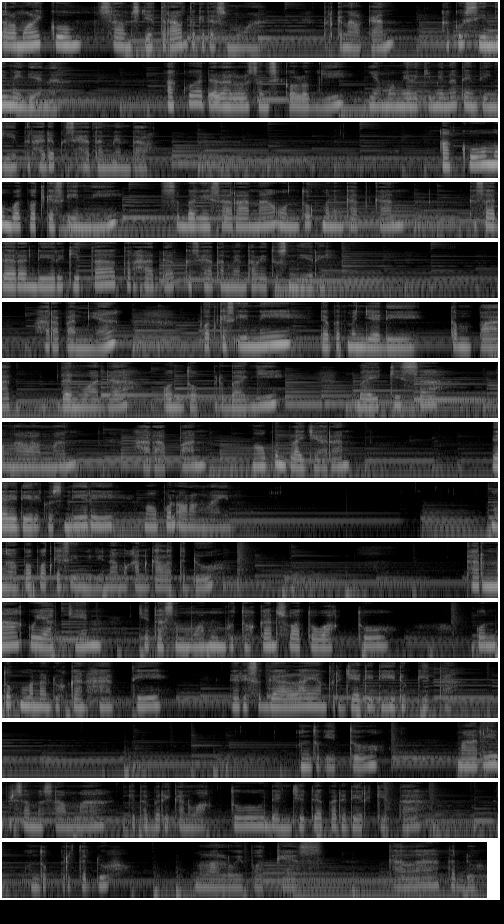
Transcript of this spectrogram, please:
Assalamualaikum, salam sejahtera untuk kita semua. Perkenalkan, aku Cindy Mediana. Aku adalah lulusan psikologi yang memiliki minat yang tinggi terhadap kesehatan mental. Aku membuat podcast ini sebagai sarana untuk meningkatkan kesadaran diri kita terhadap kesehatan mental itu sendiri. Harapannya, podcast ini dapat menjadi tempat dan wadah untuk berbagi, baik kisah, pengalaman, harapan, maupun pelajaran dari diriku sendiri maupun orang lain. Mengapa podcast ini dinamakan Kala Teduh? Karena aku yakin kita semua membutuhkan suatu waktu untuk meneduhkan hati dari segala yang terjadi di hidup kita. Untuk itu, mari bersama-sama kita berikan waktu dan jeda pada diri kita untuk berteduh melalui podcast Kala Teduh.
